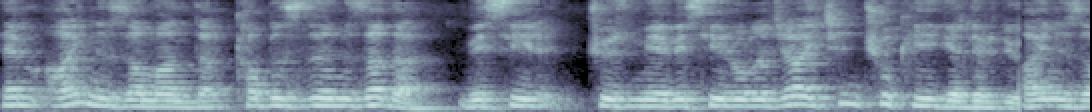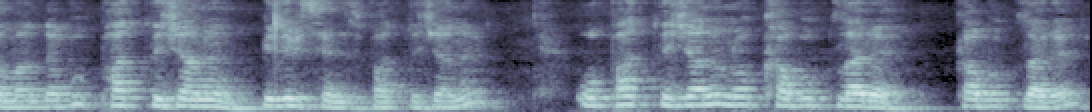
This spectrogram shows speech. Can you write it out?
hem aynı zamanda kabızlığımıza da vesile çözmeye vesile olacağı için çok iyi gelir diyor. Aynı zamanda bu patlıcanın bilirseniz patlıcanı o patlıcanın o kabukları kabukları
